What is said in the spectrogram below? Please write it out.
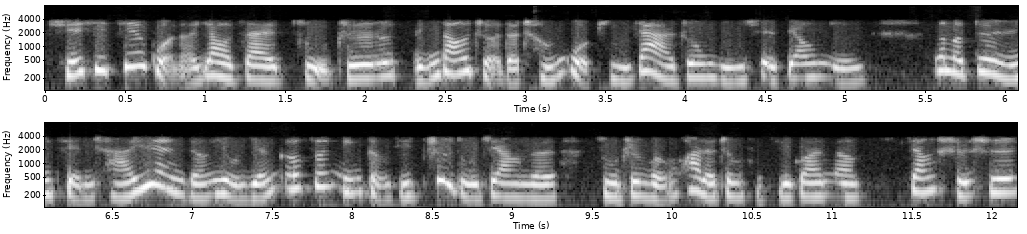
学习结果呢，要在组织领导者的成果评价中明确标明。那么，对于检察院等有严格分明等级制度这样的组织文化的政府机关呢，将实施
